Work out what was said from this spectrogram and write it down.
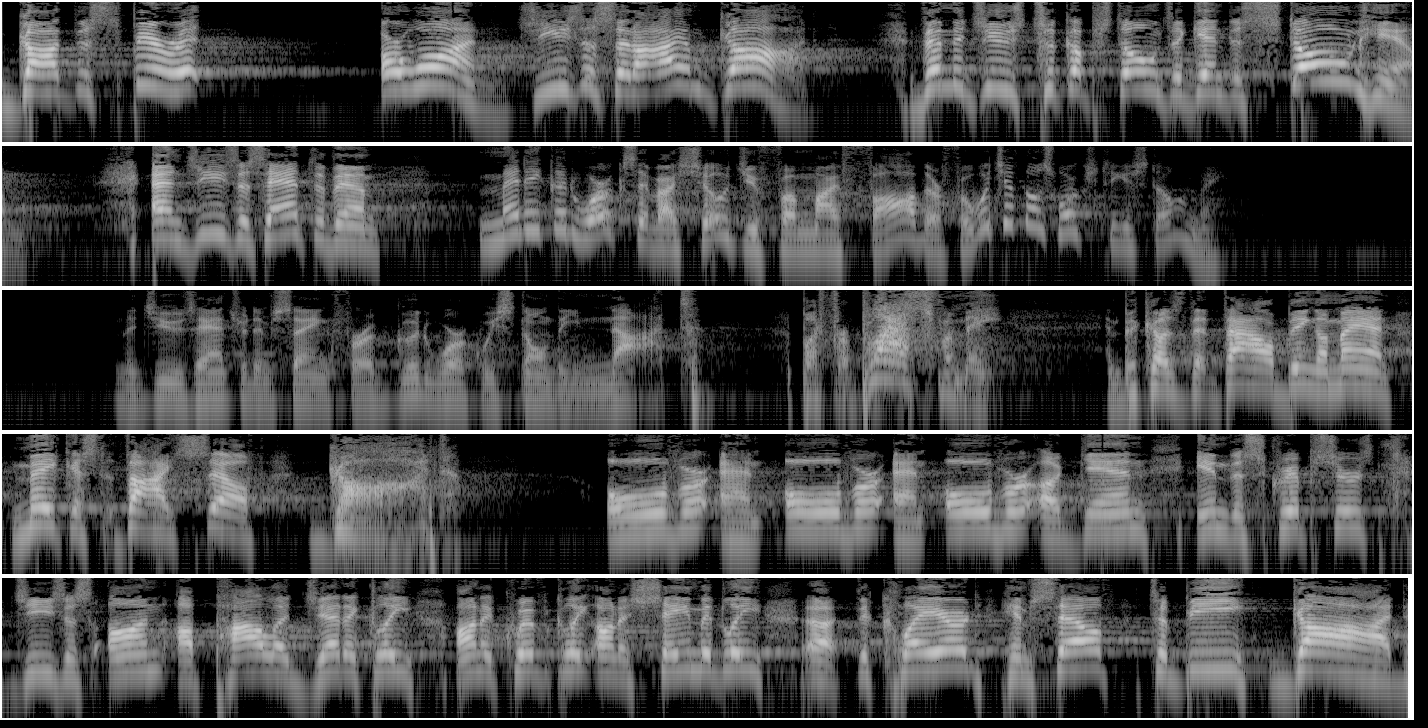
God the Spirit are one. Jesus said, I am God. Then the Jews took up stones again to stone him. And Jesus answered them, Many good works have I showed you from my Father. For which of those works do you stone me? And the Jews answered him, saying, For a good work we stone thee not, but for blasphemy, and because that thou, being a man, makest thyself God. Over and over and over again in the scriptures, Jesus unapologetically, unequivocally, unashamedly uh, declared himself to be God.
